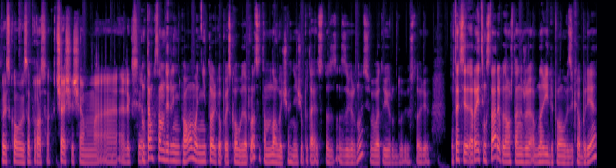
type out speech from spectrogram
поисковых запросах чаще, чем э, эликсир. Ну, там, на самом деле, по-моему, не только поисковые запросы, там много чего они еще пытаются за- завернуть в эту ерунду историю. Кстати, рейтинг старый, потому что они уже обновили, по-моему, в декабре.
